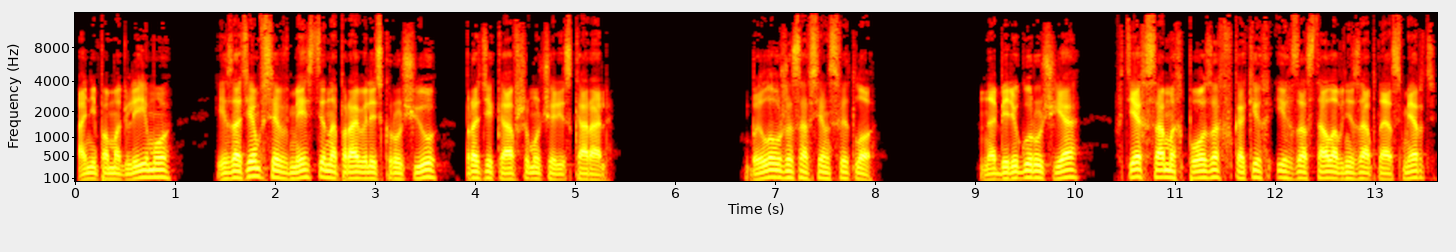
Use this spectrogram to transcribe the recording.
Они помогли ему, и затем все вместе направились к ручью, протекавшему через кораль. Было уже совсем светло. На берегу ручья, в тех самых позах, в каких их застала внезапная смерть,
